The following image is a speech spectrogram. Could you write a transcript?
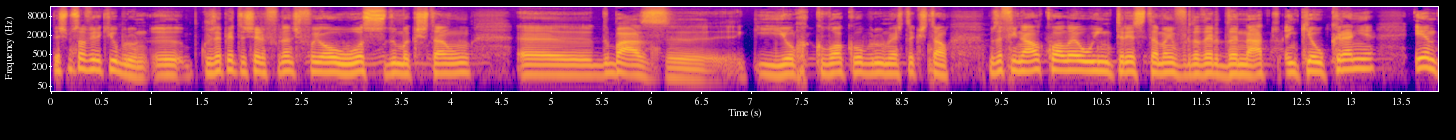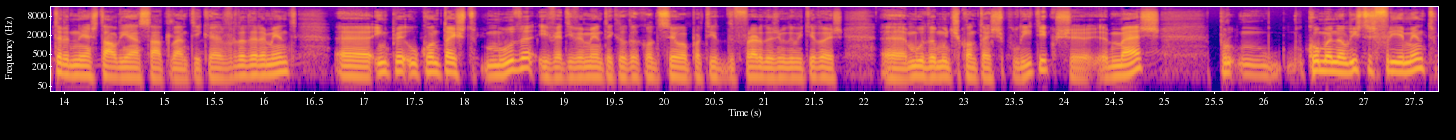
Deixe-me só ouvir aqui o Bruno. Uh, José Pedro Teixeira Fernandes foi ao osso de uma questão uh, de base e eu recoloco ao Bruno esta questão. Mas afinal, qual é o interesse também verdadeiro da NATO em que a Ucrânia entre nesta aliança atlântica? Verdadeiramente, uh, o contexto muda, efetivamente aquilo que aconteceu a partir de fevereiro de 2022 uh, muda muitos contextos políticos, uh, mas, por, como analistas, friamente,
